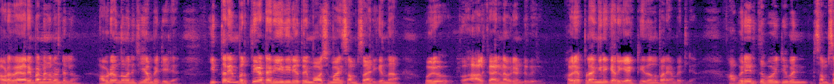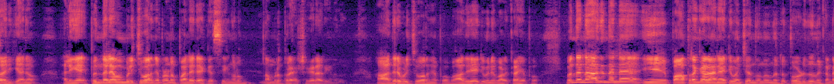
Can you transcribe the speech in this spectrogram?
അവിടെ വേറെയും പെണ്ണുങ്ങളുണ്ടല്ലോ. അവിടെ ഒന്നും അവന് ചെയ്യാൻ പറ്റിയില്ല. ഇത്രയും വൃത്തികെട്ട രീതിയിൽ ഇത്രയും മോശമായി സംസാരിക്കുന്ന ഒരു ആൾക്കാരാണ് അവർ രണ്ടുപേരും. അവരെപ്പോഴും എങ്ങനെയൊക്കെ റിയാക്ട് ചെയ്തതെന്ന് പറയാൻ പറ്റില്ല. അവരെടുത്ത് പോയിട്ട് ഇവൻ സംസാരിക്കാനോ അല്ലെങ്കിൽ ഇപ്പം ഇന്നലെ അവൻ വിളിച്ചു പറഞ്ഞപ്പോഴാണ് പല രഹസ്യങ്ങളും നമ്മൾ പ്രേക്ഷകരറിയണത് ആതിര വിളിച്ചു പറഞ്ഞപ്പോൾ ആതിരയായിട്ട് ഇവന് വഴക്കായപ്പോൾ ഇവൻ തന്നെ ആദ്യം തന്നെ ഈ പാത്രം കഴുകാനായിട്ട് ഇവൻ ചെന്ന് നിന്നിട്ട് തൊഴുത് നിൽക്കേണ്ട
